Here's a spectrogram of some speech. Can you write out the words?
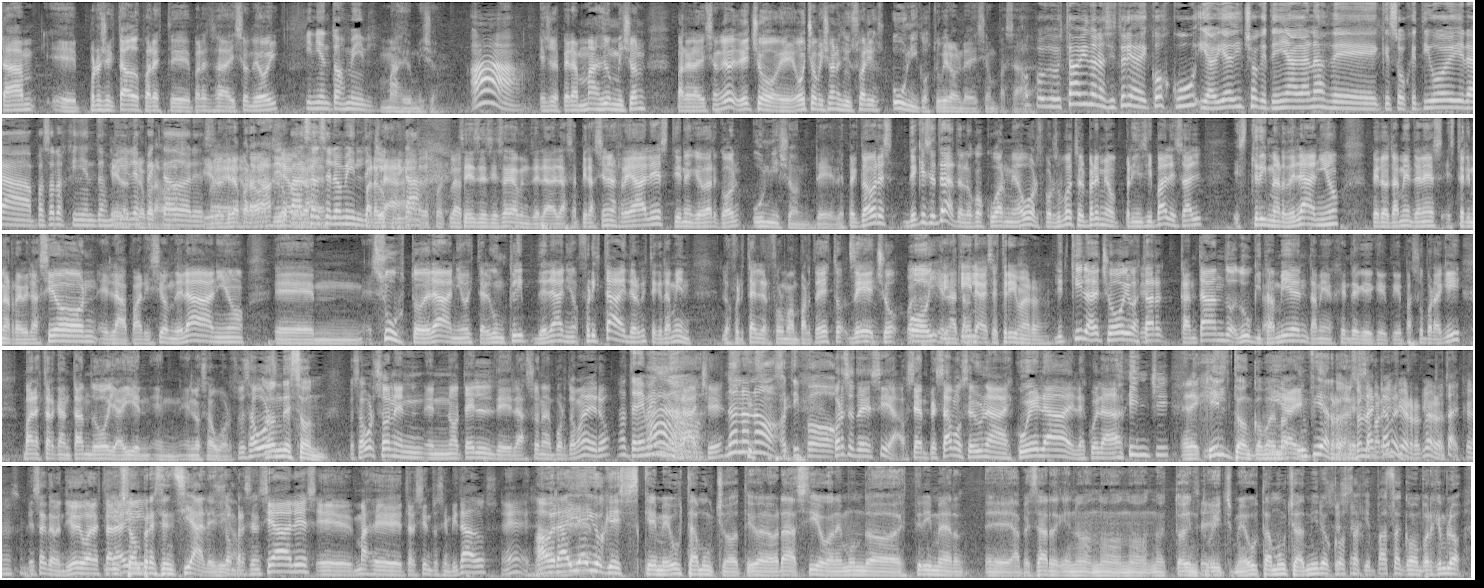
están eh, proyectados para, este, para esta edición de hoy 500 mil. más de un millón. Ah, Ellos esperan más de un millón para la edición de hoy. De hecho, eh, 8 millones de usuarios únicos tuvieron la edición pasada. oh, porque estaba viendo las historias de Coscu y había dicho que tenía ganas de que su objetivo era pasar los 500 Y él mil espectadores. Y lo tira para abajo. Para hacerse lo humilde. Para Claro. duplicar después, claro. Sí, sí, sí, exactamente. La- las aspiraciones reales tienen que ver con un millón de, de espectadores. ¿De qué se tratan los Coscu Army Awards? Por supuesto, el premio principal es al streamer del año, pero también tenés streamer revelación, eh, la aparición del año, eh, susto del año, ¿viste? Algún clip del año. Freestyler, ¿viste? Que también los freestylers forman parte de esto. De hecho, Bueno, hoy en la Litquila es streamer. Litquila, de hecho, hoy va a estar cantando, Duki también, también gente que, que- que pasó por aquí, van a estar cantando hoy ahí en, en- en los awards. Los awards, ¿Dónde son? los awards son en, en un hotel de la zona de Puerto Madero. No, tremendo. Ah, H. No, no, no. Sí. Tipo. Por eso te decía, o sea, empezamos en una escuela, en la escuela Da Vinci. En el Hilton, como el Martín Fierro. Son los Martín Exactamente, Fierro, claro. total. Exactamente, y hoy van a estar Y ahí. son presenciales, Son digamos. presenciales, eh, más de 300 invitados. ¿eh? Ahora, hay algo que, es, que me gusta mucho, te digo la verdad, sigo con el mundo streamer, eh, a pesar de que no, no, no, no estoy en Sí. Twitch. Me gusta mucho, admiro Sí, cosas sí. que pasan, como por ejemplo,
